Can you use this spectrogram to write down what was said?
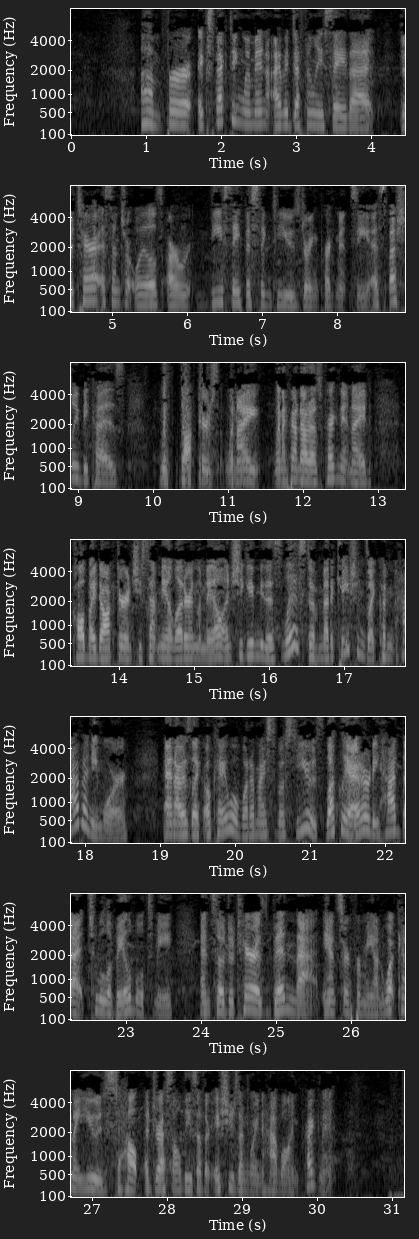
Um, for expecting women, I would definitely say that doTERRA essential oils are the safest thing to use during pregnancy, especially because with doctors, when I when I found out I was pregnant and I'd called my doctor and she sent me a letter in the mail and she gave me this list of medications I couldn't have anymore. And I was like, okay, well, what am I supposed to use? Luckily, I already had that tool available to me. And so doTERRA has been that answer for me on what can I use to help address all these other issues I'm going to have while I'm pregnant.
